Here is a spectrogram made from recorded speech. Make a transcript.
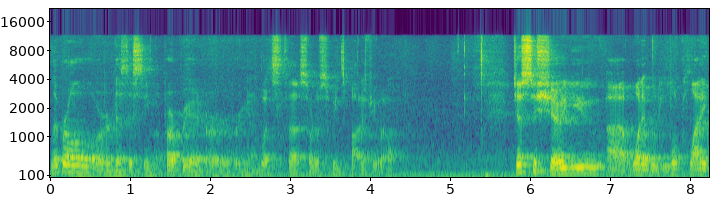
liberal or does this seem appropriate or, or you know what's the sort of sweet spot, if you will. Just to show you uh, what it would look like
